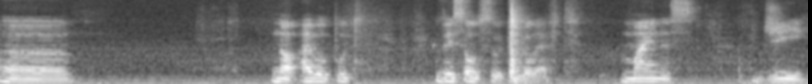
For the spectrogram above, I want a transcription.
uh, no, I will put this also to the left. Minus g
